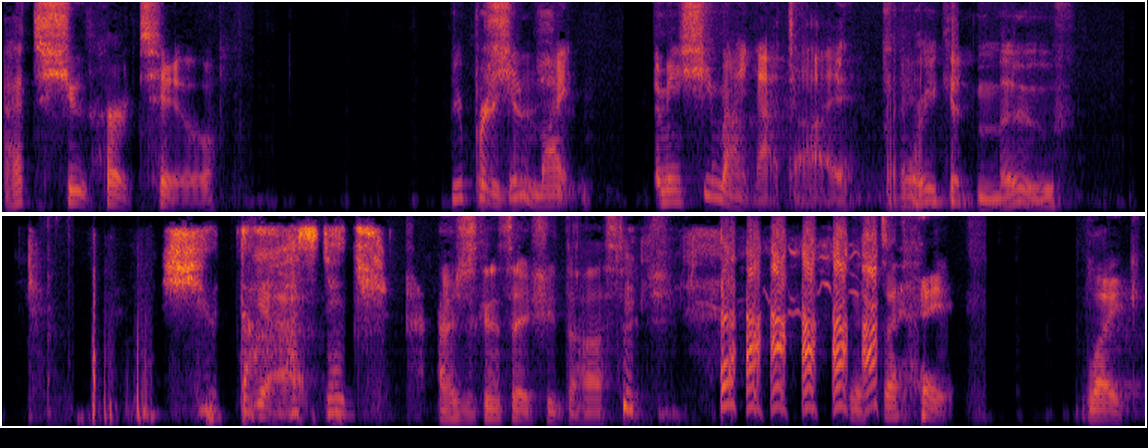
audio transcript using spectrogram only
I had to shoot her too. You're pretty she good. At might- shooting. I mean, she might not die. right? Or you could move. Shoot the Yeah. hostage. I was just gonna say shoot the hostage. gonna say, like,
